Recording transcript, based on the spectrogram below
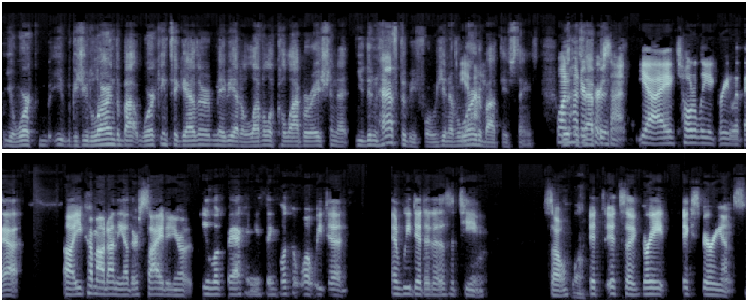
you work you- because you learned about working together, maybe at a level of collaboration that you didn't have to before, because you never worried about these things. One hundred percent. Yeah, I totally agree with that. Uh, you come out on the other side and you're you look back and you think, look at what we did, and we did it as a team. So Wow. it it's a great experience.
